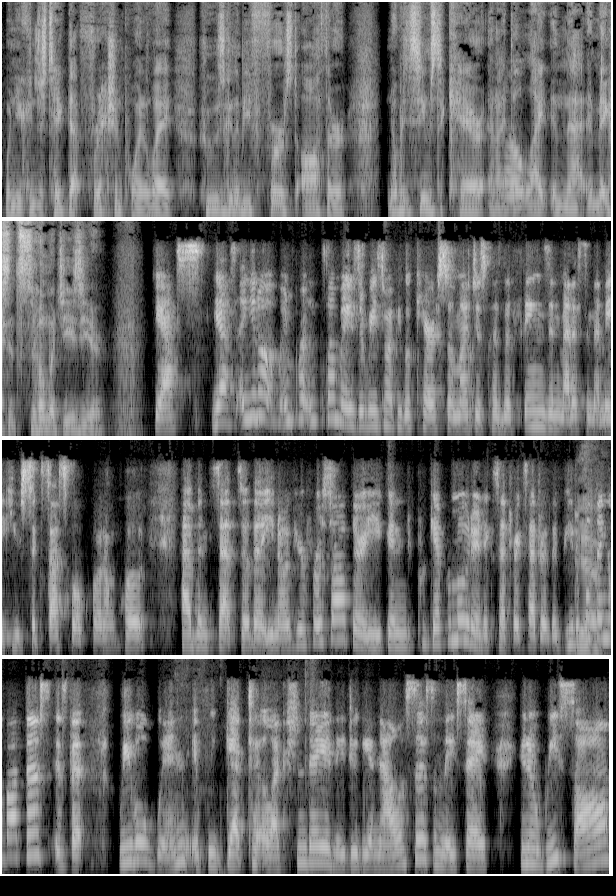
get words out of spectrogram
when you can just take that friction point away. Who's going to be first author? Nobody seems to care. And nope. I delight in that. It makes it so much easier. Yes. Yes. And you know, in, in some ways, the reason why people care so much is because the things in medicine that make you successful, quote unquote, have been set so that, you know, if you're first author, you can get promoted, et cetera, et cetera. The beautiful yeah. thing about this is that we will win if we get to election day and they do the analysis and they say, you know, we saw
